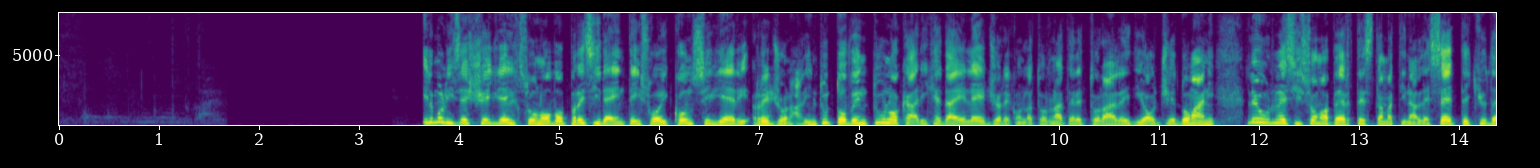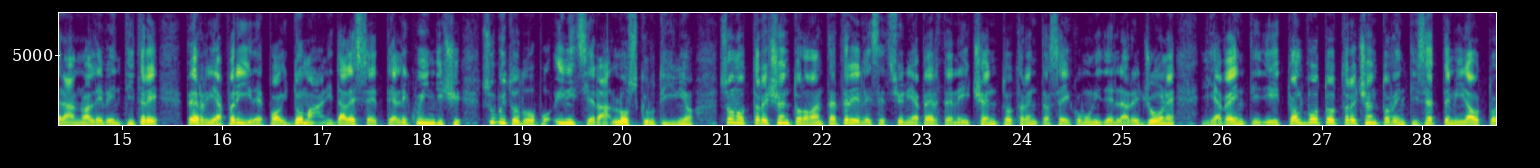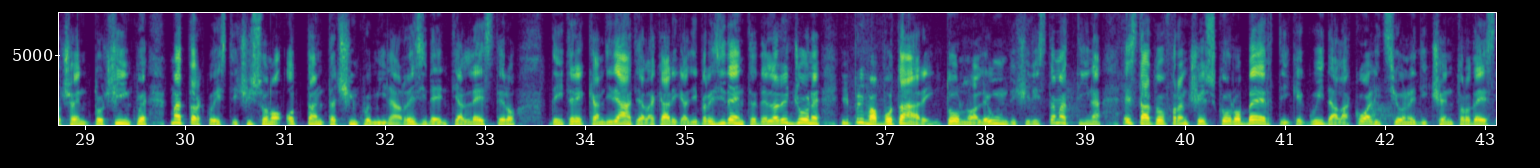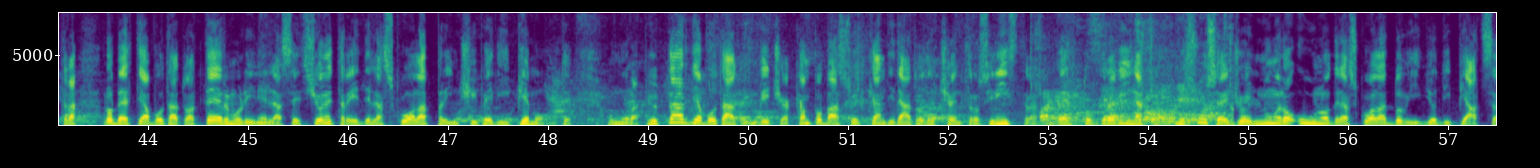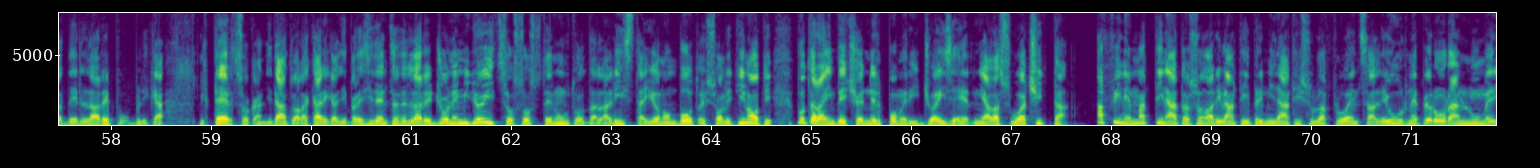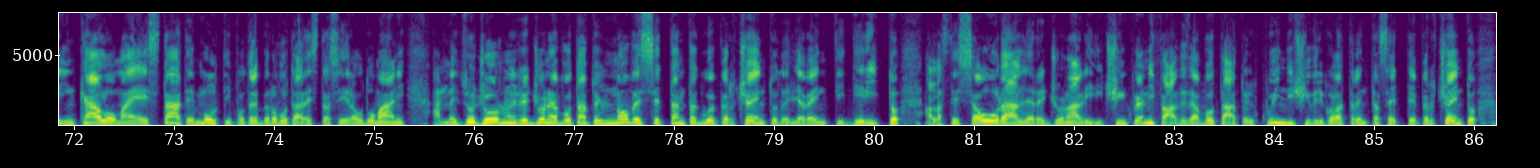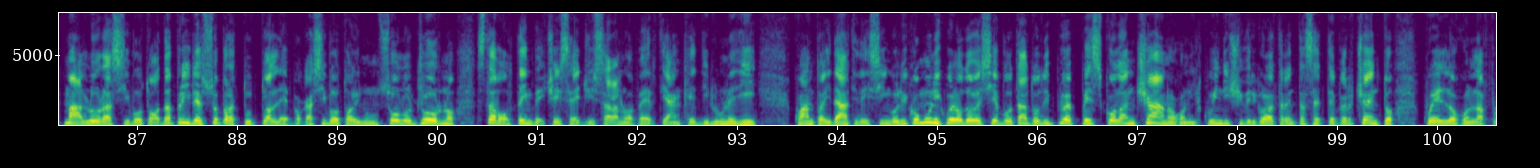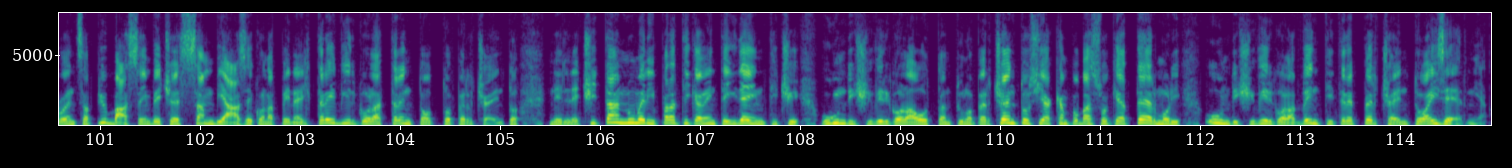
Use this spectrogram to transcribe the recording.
Il Molise sceglie il suo nuovo presidente e i suoi consiglieri regionali. In tutto 21 cariche da eleggere con la tornata elettorale di oggi e domani. Le urne si sono aperte stamattina alle 7 e chiuderanno alle 23 per riaprire poi domani dalle 7 alle 15. Subito dopo inizierà lo scrutinio. Sono 393 le sezioni aperte nei 136 comuni della regione, gli aventi diritto al voto 327.805, ma tra questi ci sono 85.000 residenti all'estero. Dei tre candidati alla carica di presidente della regione, il primo a votare intorno alle 11 di stamattina è stato Francesco Roberti, che guida la coalizione di centrodestra. Roberti ha votato a Termoli nella sezione 3 della scuola Principe di Piemonte. Un'ora più tardi ha votato invece a Campobasso il candidato del centro-sinistra, Roberto Gravina. Il suo seggio è il numero uno della scuola Dovidio di Piazza della Repubblica. Il terzo candidato alla carica di presidente della regione, Emilio Izzo, sostenuto dalla lista Io io non voto i soliti noti, voterà invece nel pomeriggio a Isernia, la sua città. A fine mattinata sono arrivati i primi dati sull'affluenza alle urne, per ora numeri in calo, ma è estate e molti potrebbero votare stasera o domani. A mezzogiorno in regione ha votato il 9,72% degli aventi diritto, alla stessa ora alle regionali di 5 anni fa aveva votato il 15,37%, ma allora si votò ad aprile e soprattutto all'epoca si votò in un solo giorno, stavolta invece i seggi saranno aperti anche di lunedì. Quanto ai dati dei singoli comuni, quello dove si è votato di più è Pescolanciano con il 15,37%, quello con l'affluenza più bassa invece è San Biase con appena il 3,38%. Nelle città numeri praticamente identici, 11,81% sia a Campobasso che a Termoli, 11,23% a Isernia.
